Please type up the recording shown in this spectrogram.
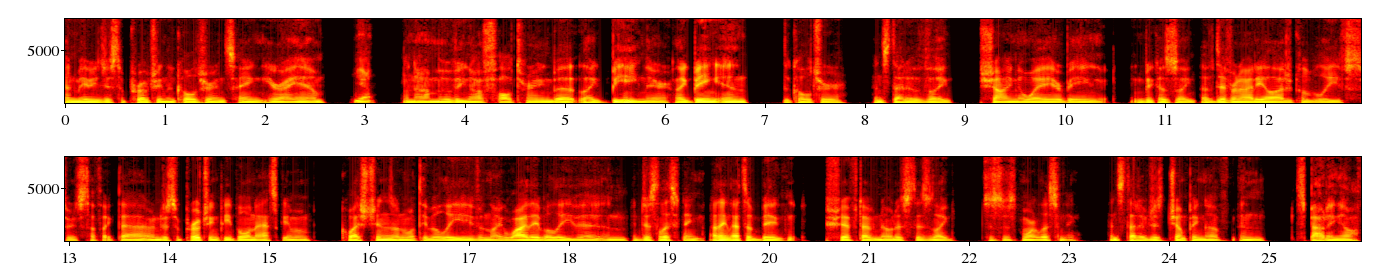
And maybe just approaching the culture and saying, Here I am. Yeah. And not moving, not faltering, but like being there, like being in the culture instead of like shying away or being because like of different ideological beliefs or stuff like that. And just approaching people and asking them questions on what they believe and like why they believe it and just listening. I think that's a big shift I've noticed is like just just more listening instead of just jumping up and spouting off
